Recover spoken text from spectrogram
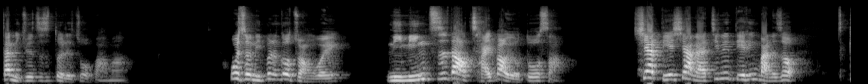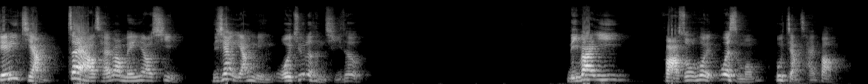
但你觉得这是对的做法吗？为什么你不能够转为你明知道财报有多少，现在跌下来，今天跌停板的时候，给你讲再好财报没人要信。你像杨明，我觉得很奇特。礼拜一法说会为什么不讲财报？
